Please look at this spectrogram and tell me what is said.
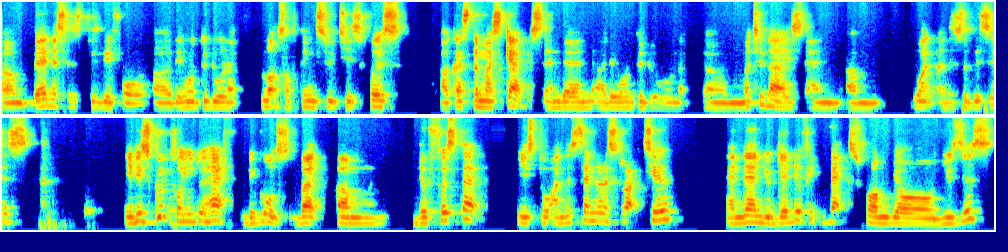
um, bare necessities before uh, they want to do like lots of things, which is first uh, customized caps, and then uh, they want to do like, um, merchandise and um, what the services. It is good for you to have the goals, but um, the first step is to understand the structure, and then you get the feedbacks from your users,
